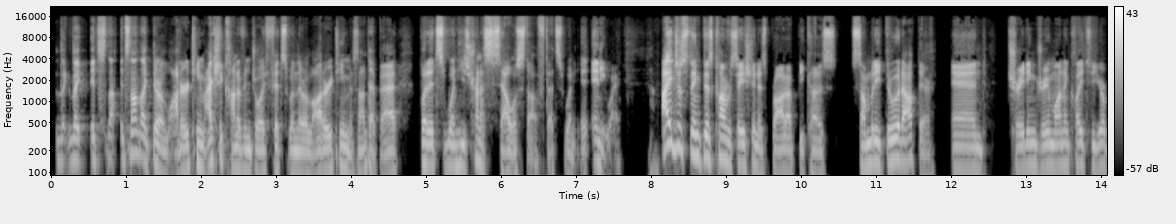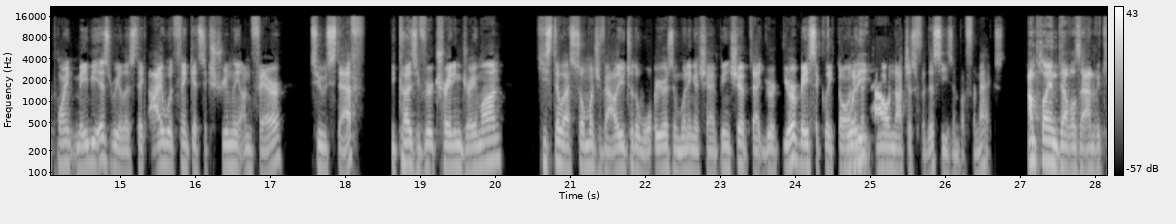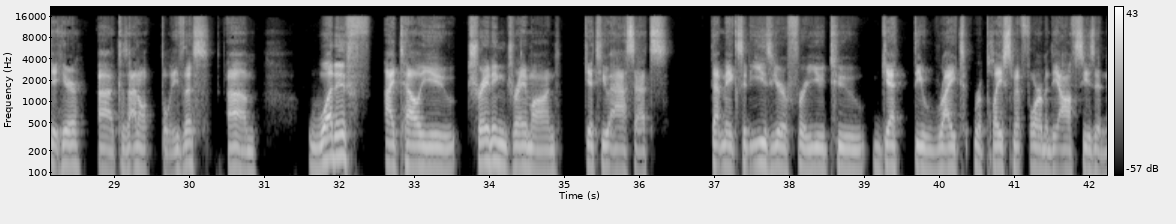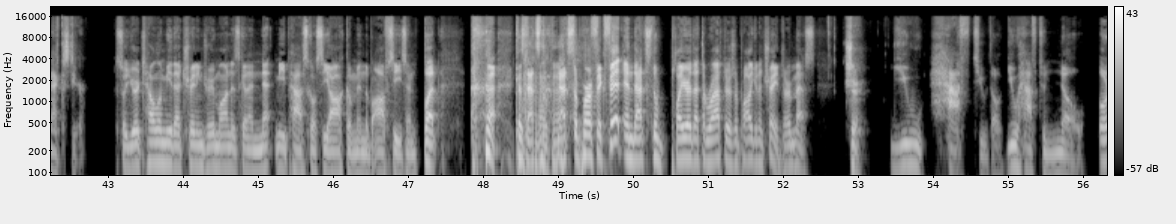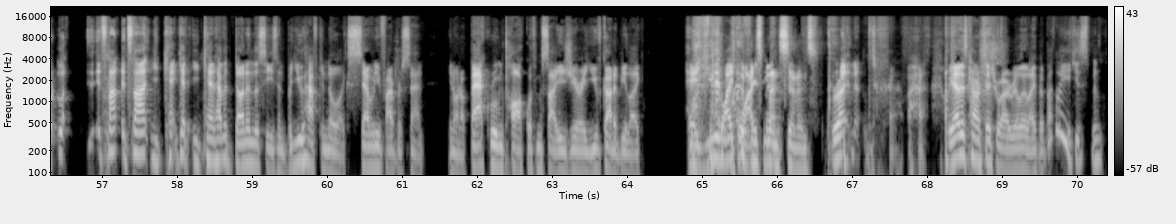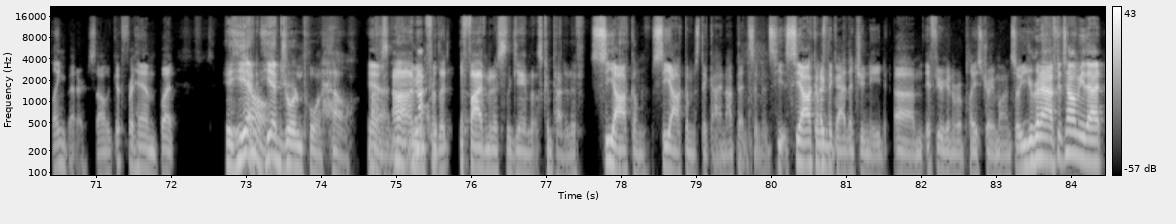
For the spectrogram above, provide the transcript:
like, like it's not it's not like they're a lottery team. I actually kind of enjoy Fitz when they're a lottery team. It's not that bad, but it's when he's trying to sell stuff. That's when anyway. I just think this conversation is brought up because somebody threw it out there, and trading Draymond and Klay, to your point, maybe is realistic. I would think it's extremely unfair to Steph because if you're trading Draymond, he still has so much value to the Warriors and winning a championship that you're you're basically throwing what in the towel not just for this season but for next. I'm playing devil's advocate here because uh, I don't believe this. Um, what if I tell you trading Draymond gets you assets that makes it easier for you to get the right replacement for him in the offseason next year? So you're telling me that trading Draymond is going to net me Pascal Siakam in the offseason, but – because that's the, that's the perfect fit, and that's the player that the Raptors are probably going to trade. They're a mess. Sure, you have to though. You have to know, or it's not. It's not. You can't get. You can't have it done in the season, but you have to know like seventy five percent. You know, in a backroom talk with Masai Ujiri, you've got to be like, "Hey, you like Wiseman ben Simmons, right?" we had this conversation where I really like, but by the way, he's been playing better, so good for him. But he had no. he had Jordan Poole in hell. Yeah, uh, I mean, for the, the, five minutes of the game that was competitive. Siakam, Siakam's the guy, not Ben Simmons. He, Siakam's the guy that you need um, if you're going to replace Draymond. So you're going to have to tell me that.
